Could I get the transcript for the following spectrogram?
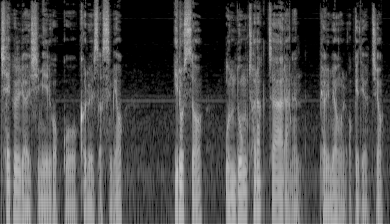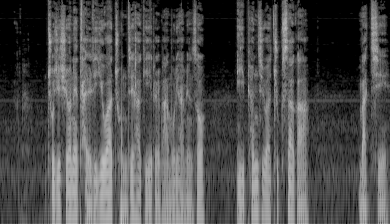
책을 열심히 읽었고 글을 썼으며 이로써 운동 철학자라는 별명을 얻게 되었죠. 조지 슈언의 달리기와 존재하기를 마무리하면서 이 편지와 축사가 마치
